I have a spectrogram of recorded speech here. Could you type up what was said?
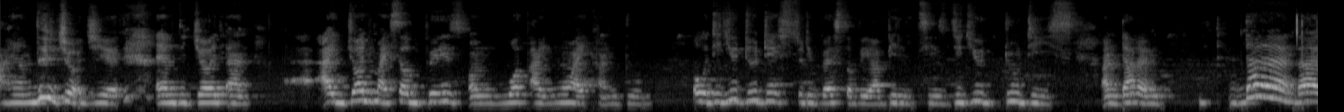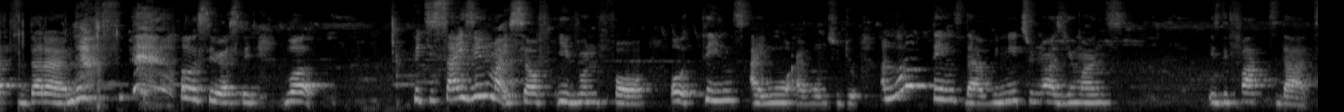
I am the judge here. I am the judge, and I judge myself based on what I know I can do. Oh, did you do this to the best of your abilities? Did you do this and that and that and that, that and that? oh, seriously. But criticizing myself even for oh things I know I want to do. And one of things that we need to know as humans is the fact that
